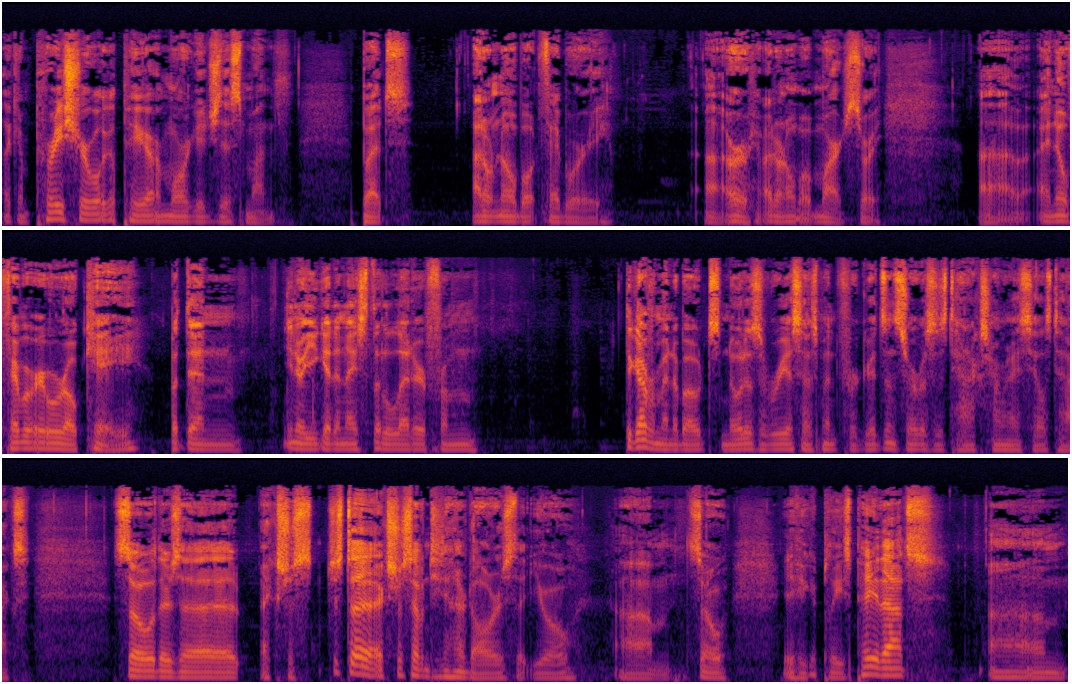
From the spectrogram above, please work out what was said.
like, I'm pretty sure we'll pay our mortgage this month, but I don't know about February, uh, or I don't know about March. Sorry, uh, I know February we're okay, but then you know you get a nice little letter from the government about notice of reassessment for goods and services tax, harmonized sales tax. So there's a extra, just a extra seventeen hundred dollars that you owe. Um, so if you could please pay that, um,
